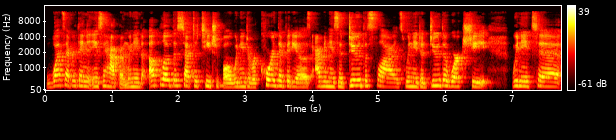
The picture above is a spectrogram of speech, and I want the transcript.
what's everything that needs to happen? We need to upload the stuff to Teachable. We need to record the videos. Abby needs to do the slides. We need to do the worksheet we need to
